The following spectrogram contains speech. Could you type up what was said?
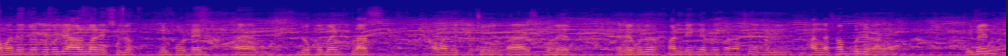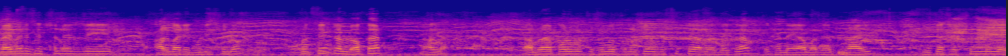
আমাদের যতগুলি আলমারি ছিল ইম্পর্টেন্ট ডকুমেন্ট প্লাস আমাদের কিছু স্কুলের রেগুলার ফান্ডিংয়ের ব্যাপার আছে, এগুলি ভাঙা, সবগুলি ভাঙা। ইভেন প্রাইমারি সেকশনের যে আলমারিগুলি ছিল, প্রত্যেকটা লকার ভাঙা। আমরা পরবর্তী সময় পুলিশের উপস্থিতিতে আমরা দেখলাম, এখানে আমাদের প্রায় দুটা সেকশন মিলে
